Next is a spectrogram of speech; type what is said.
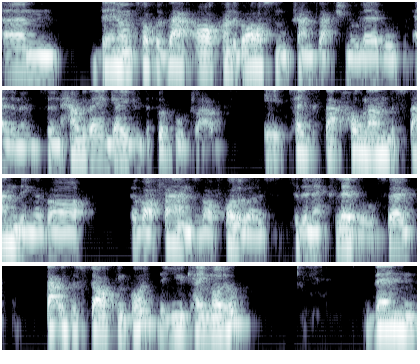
Um, then on top of that, our kind of Arsenal transactional level elements and how do they engage with the football club? It takes that whole understanding of our of our fans, of our followers to the next level. So that was the starting point, the UK model then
